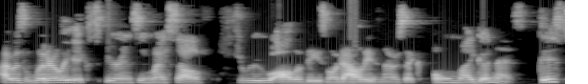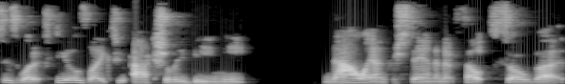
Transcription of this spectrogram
I was literally experiencing myself through all of these modalities. And I was like, oh my goodness, this is what it feels like to actually be me. Now I understand, and it felt so good.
